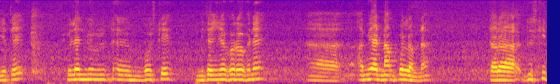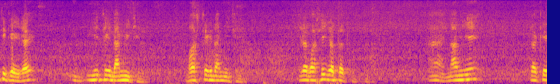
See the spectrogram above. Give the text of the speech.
ইয়েতে আহ, বোসকে নেতাজি নগর ওখানে আমি আর নাম করলাম না। তারা দুষ্কৃতিকারীরা ইয়ে থেকে নামিয়েছিল বাস থেকে নামিয়েছিল এরা বাসেই যাতায়াত করত। হ্যাঁ নামিয়ে তাকে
